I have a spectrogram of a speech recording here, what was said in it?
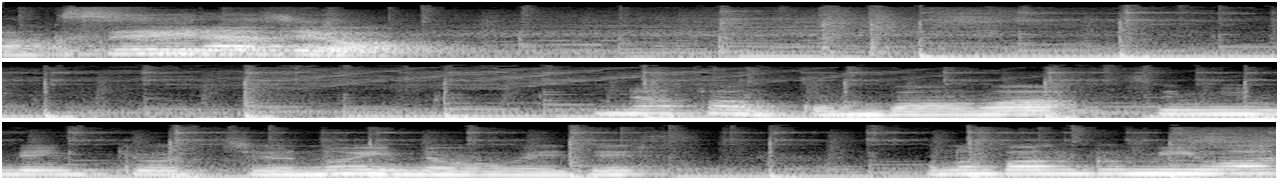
爆睡ラジオ。皆さんこんばんは。睡眠勉強中の井上です。この番組は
